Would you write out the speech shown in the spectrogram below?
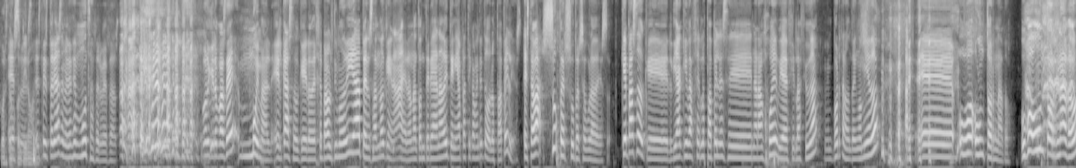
Por favor, Eso continúa. es. Esta historia se merece muchas cervezas. Porque lo pasé muy mal. El caso que lo dejé para el último día pensando que nada, era una tontería de nada y tenía prácticamente todos los papeles. Estaba súper, súper segura de eso. ¿Qué pasó? Que el día que iba a hacer los papeles en Aranjuez, voy a decir la ciudad, no me importa, no tengo miedo, eh, hubo un tornado. Hubo un tornado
